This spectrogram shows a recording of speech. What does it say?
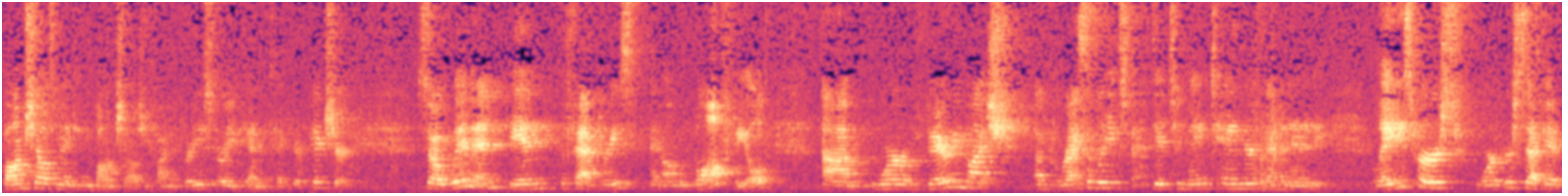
bombshells making bombshells. You find the prettiest girl you can and take their picture. So women in the factories and on the ball field um, were very much aggressively expected to maintain their femininity. Ladies first, workers second,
